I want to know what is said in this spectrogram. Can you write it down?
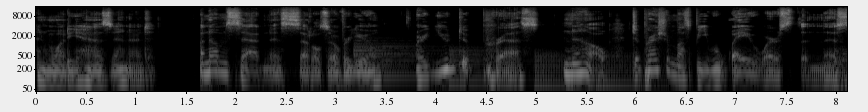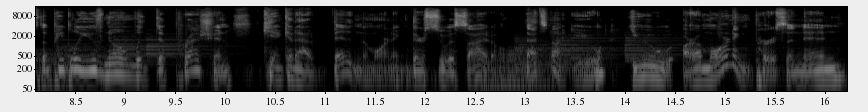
and what he has in it. A numb sadness settles over you. Are you depressed? No. Depression must be way worse than this. The people you've known with depression can't get out of bed in the morning. They're suicidal. That's not you. You are a morning person and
